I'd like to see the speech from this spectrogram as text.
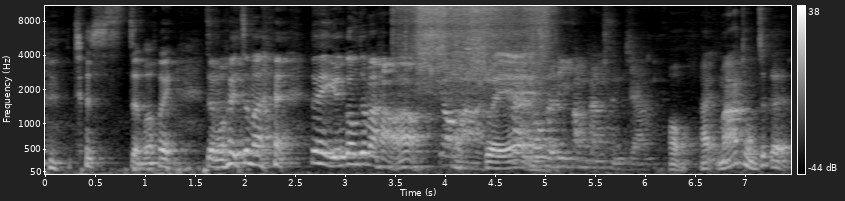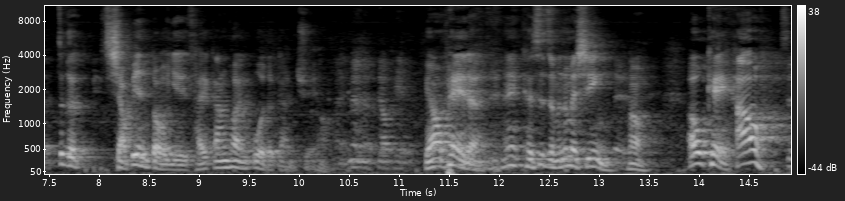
这是怎么会怎么会这么对员工这么好啊？要把水通的地方当成家。哦，哎，马桶这个这个小便斗也才刚换过的感觉哈。哎，那个标配。标配的，哎，可是怎么那么新？哦，OK，好。是。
